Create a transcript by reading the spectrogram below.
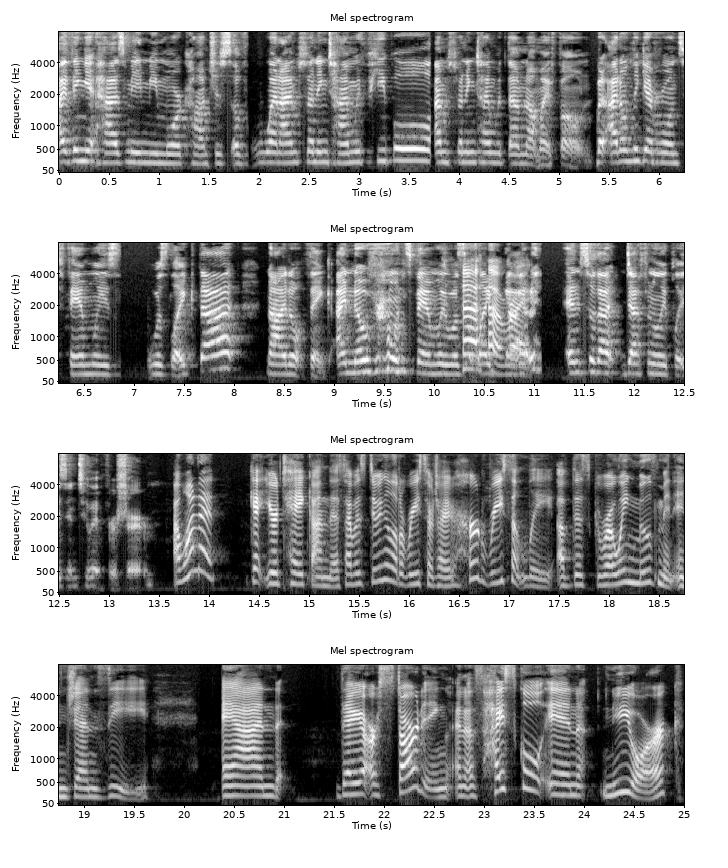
I think it has made me more conscious of when I'm spending time with people, I'm spending time with them, not my phone. But I don't think everyone's families was like that. No, I don't think. I know everyone's family wasn't like right. And so that definitely plays into it for sure. I want to get your take on this. I was doing a little research. I heard recently of this growing movement in Gen Z, and they are starting, and a high school in New York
